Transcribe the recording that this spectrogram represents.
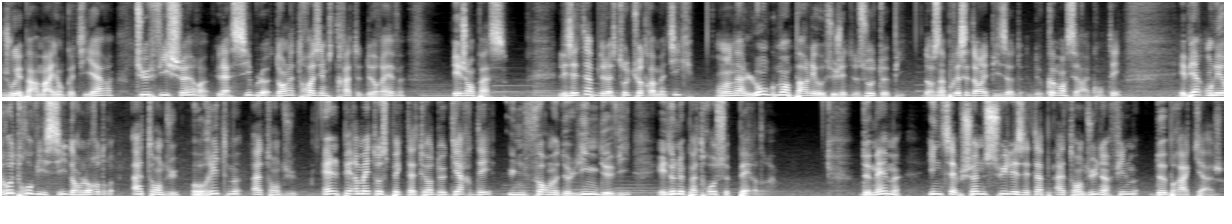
jouée par Marion Cotillard, tue Fisher, la cible, dans la troisième strate de rêve, et j'en passe. Les étapes de la structure dramatique, on en a longuement parlé au sujet de Zootopie dans un précédent épisode de Comment c'est raconté, eh bien on les retrouve ici dans l'ordre attendu, au rythme attendu. Elles permettent au spectateur de garder une forme de ligne de vie et de ne pas trop se perdre. De même, Inception suit les étapes attendues d'un film de braquage.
